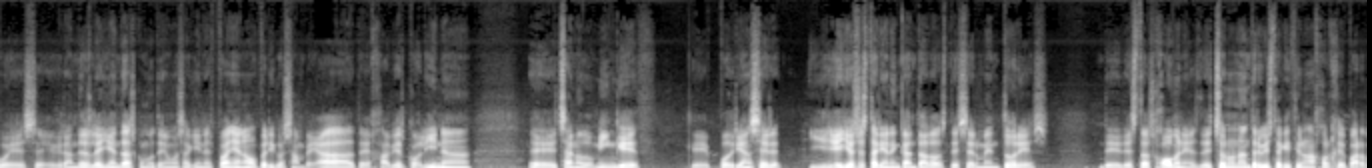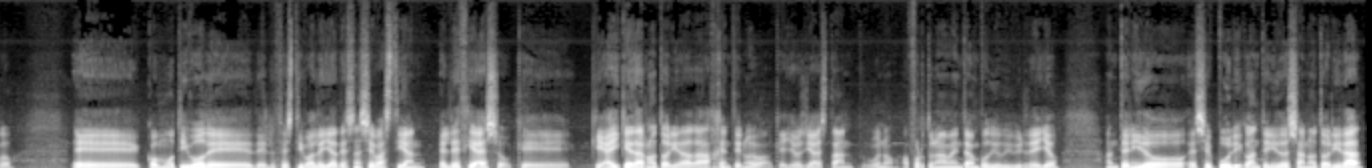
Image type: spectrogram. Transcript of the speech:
pues eh, grandes leyendas como tenemos aquí en España, ¿no? Perico Sanbeat, eh, Javier Colina, eh, Chano Domínguez, que podrían ser, y ellos estarían encantados de ser mentores de, de estos jóvenes. De hecho, en una entrevista que hicieron a Jorge Pardo, eh, con motivo de- del Festival de Jazz de San Sebastián, él decía eso, que, hay que dar notoriedad a gente nueva, que ellos ya están, pues bueno, afortunadamente han podido vivir de ello, han tenido ese público, han tenido esa notoriedad,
